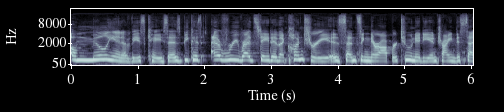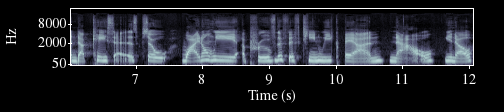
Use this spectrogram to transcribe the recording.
a million of these cases because every red state in the country is sensing their opportunity and trying to send up cases. So why don't we approve the 15 week ban now? You know,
